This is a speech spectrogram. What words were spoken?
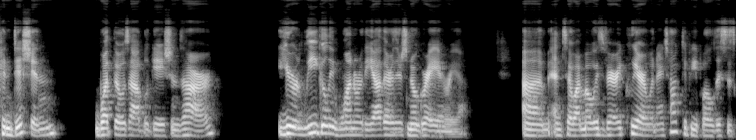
condition what those obligations are, you're legally one or the other. There's no gray area. Um, and so I'm always very clear when I talk to people. This is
